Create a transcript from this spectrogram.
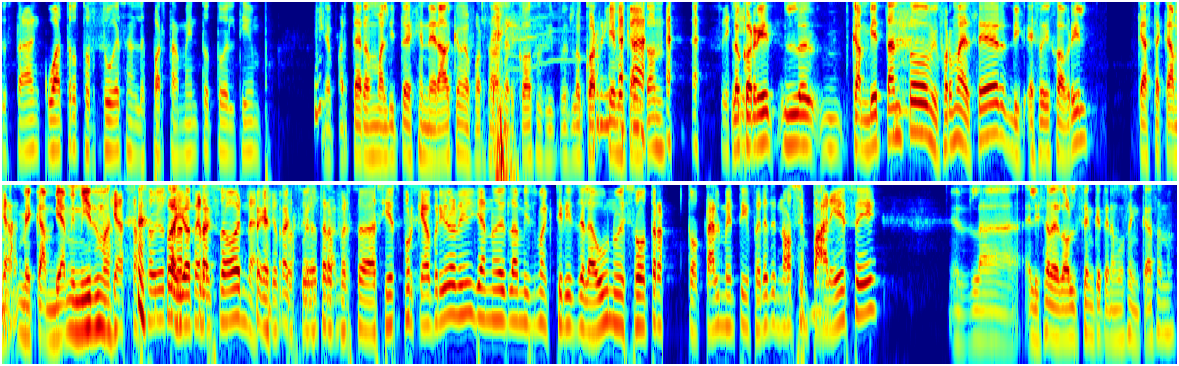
estaban cuatro tortugas en el departamento todo el tiempo. Y aparte era un maldito degenerado que me forzaba a hacer cosas y pues lo corrí en mi cantón. Sí. Lo corrí, lo- cambié tanto mi forma de ser, eso dijo Abril, que hasta cam- Que- me cambié a mí misma. Que hasta soy Soy otra, persona. soy que otra soy otra persona. Así es porque Abril O'Neil ya no es la misma actriz de la 1, es otra totalmente diferente. No se parece. Es la Elizabeth Olsen que tenemos en casa, ¿no?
